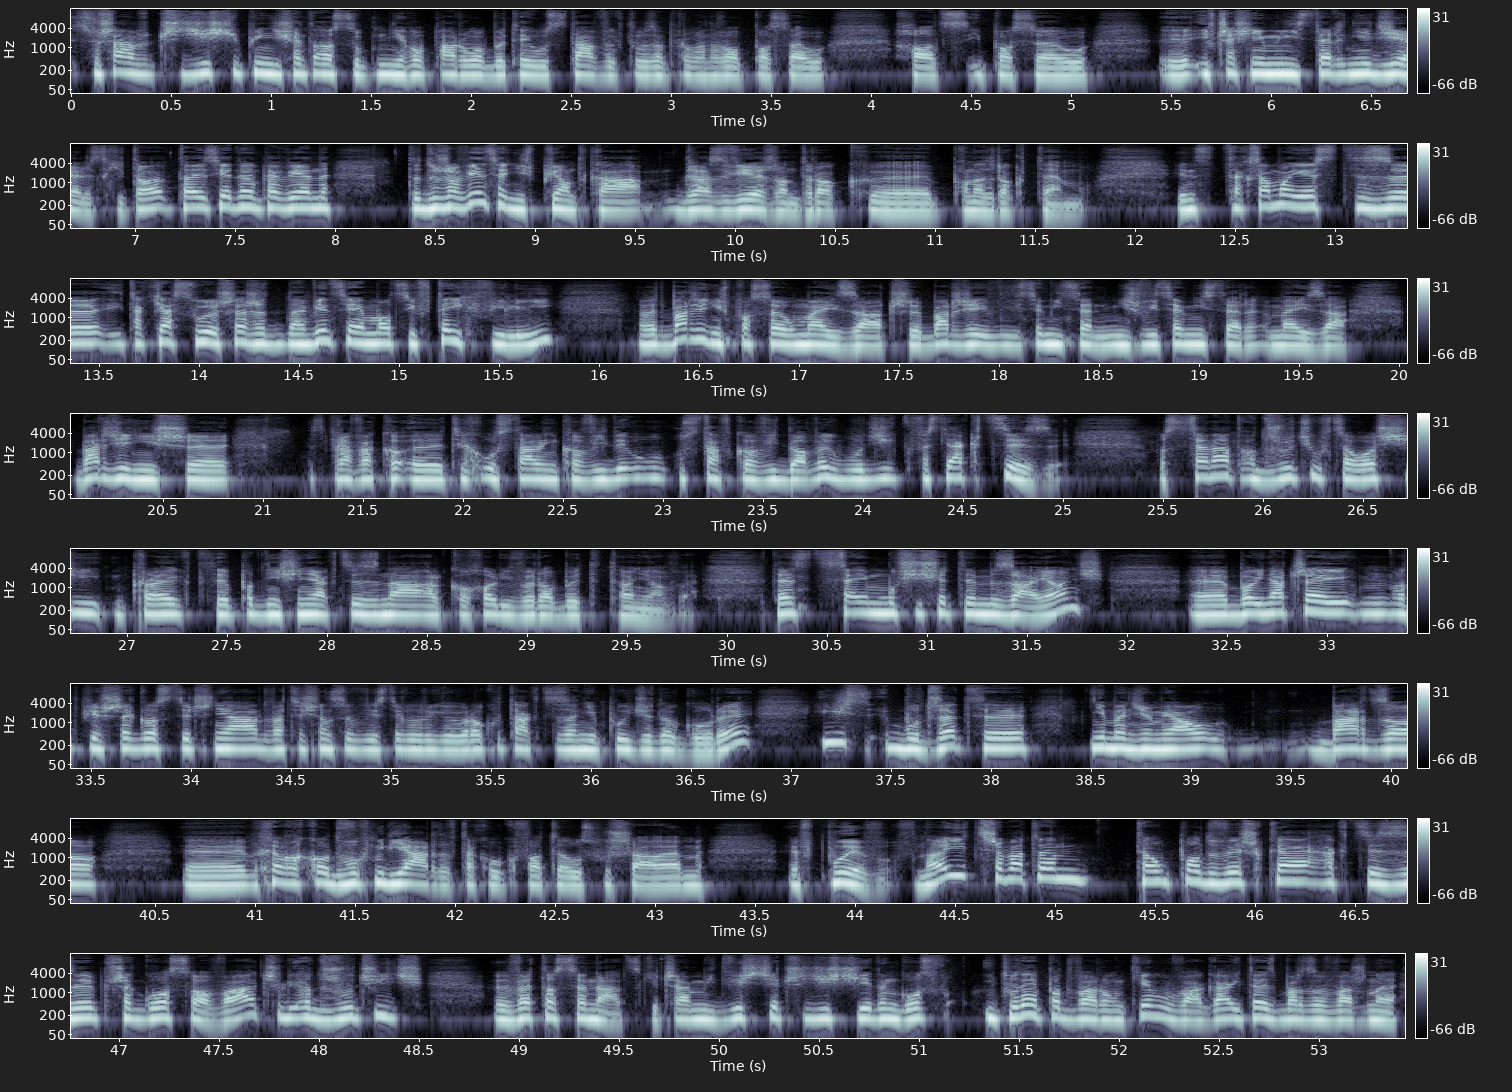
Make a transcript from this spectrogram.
słyszałem, że 30-50 osób nie poparłoby tej ustawy, którą zaproponował poseł Hoc i poseł y, i wcześniej minister Niedzielski. To, to jest jeden pewien, to dużo więcej niż piątka dla zwierząt rok, y, ponad rok temu. Więc tak samo jest z, i tak ja słyszę, że najwięcej emocji w tej chwili, nawet bardziej niż poseł Mejza, czy bardziej wiceminister, niż wiceminister Mejza, bardziej niż y, sprawa tych ustaleń COVID, ustaw covidowych budzi kwestia akcyzy. Bo Senat odrzucił w całości projekt podniesienia akcyzy na alkohol i wyroby tytoniowe. Ten Sejm musi się tym zająć, e, bo inaczej mm, od 1 stycznia 2022 roku ta akcyza nie pójdzie do góry i budżet e, nie będzie miał bardzo, e, chyba około 2 miliardów, taką kwotę usłyszałem, wpływów. No i trzeba ten, tą podwyżkę akcyzy przegłosować, czyli odrzucić weto senackie. Trzeba mieć 231 głosów i tutaj pod warunkiem, uwaga, i to jest bardzo ważne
